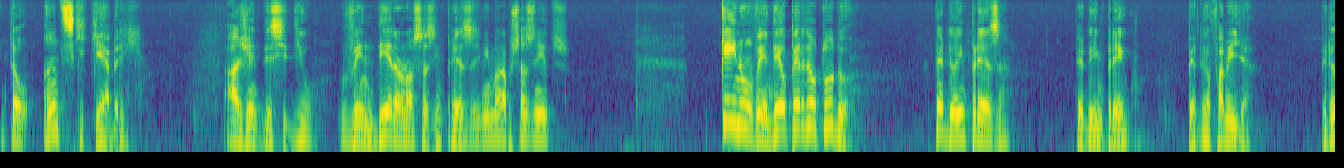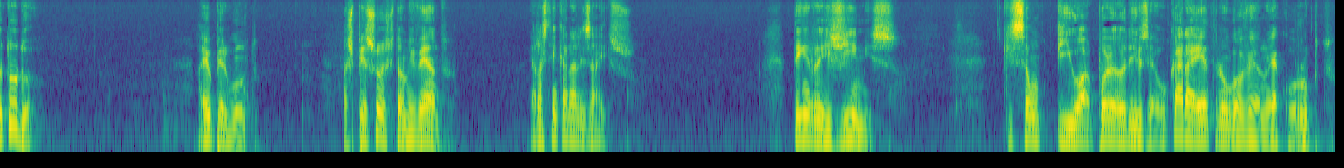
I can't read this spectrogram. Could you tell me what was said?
Então, antes que quebre, a gente decidiu vender as nossas empresas e me morar para os Estados Unidos. Quem não vendeu, perdeu tudo. Perdeu a empresa, perdeu o emprego, perdeu a família, perdeu tudo. Aí eu pergunto: as pessoas que estão me vendo, elas têm que analisar isso. Tem regimes que são pior. Eu digo assim, o cara entra no governo, é corrupto,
